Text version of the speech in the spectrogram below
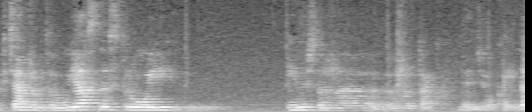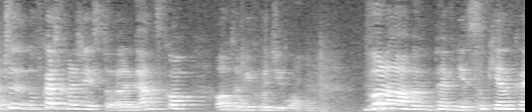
chciałam, żeby to był jasny strój i myślę, że, że tak będzie ok. Znaczy, no w każdym razie jest to elegancko, o to mi chodziło. Wolałabym pewnie sukienkę,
